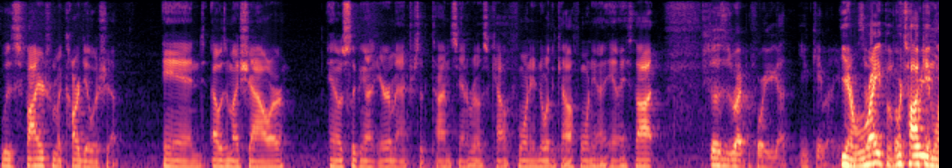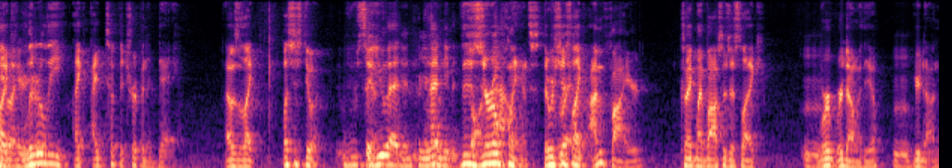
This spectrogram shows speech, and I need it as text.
was fired from a car dealership, and I was in my shower, and I was sleeping on an air mattress at the time in Santa Rosa, California, Northern California, and I thought, So this is right before you got you came out here. yeah, So right. But we're talking like out here, you- literally, like I took the trip in a day. I was like, let's just do it. So Yeah. you had you. hadn't even There's zero out. plans. There was just Right. like I'm fired because like my boss was just like, we're, we're done with you. You're done.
